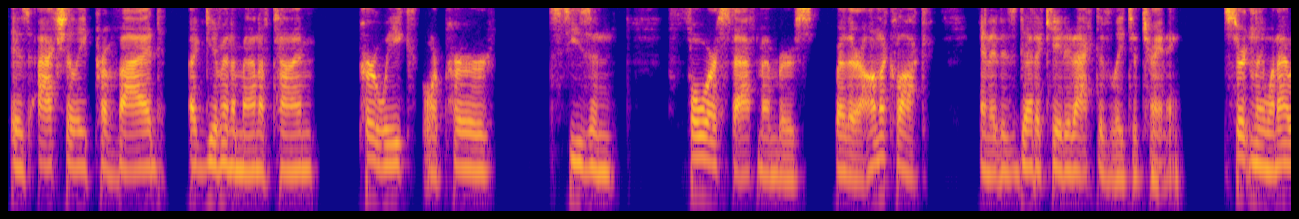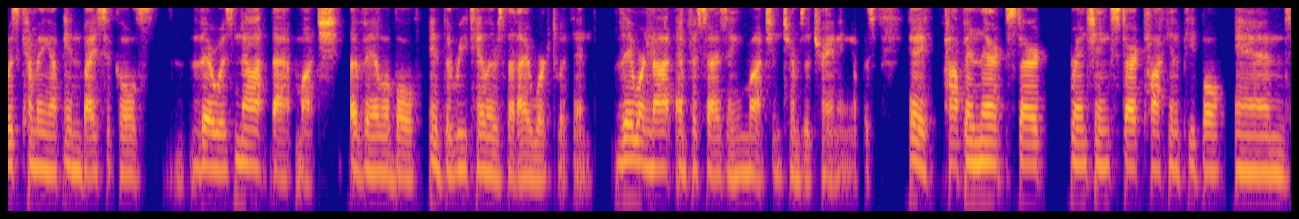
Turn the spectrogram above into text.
is actually provide a given amount of time per week or per season for staff members where they're on the clock and it is dedicated actively to training. Certainly, when I was coming up in bicycles, there was not that much available in the retailers that I worked within. They were not emphasizing much in terms of training. It was, hey, hop in there, start wrenching, start talking to people. And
